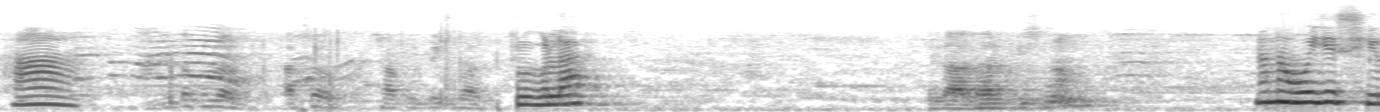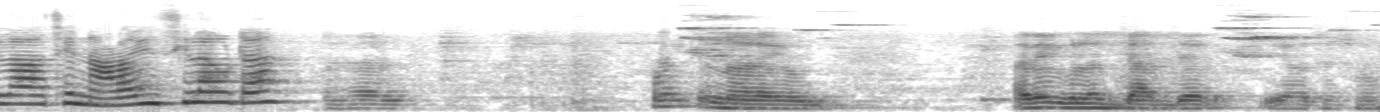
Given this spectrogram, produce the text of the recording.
হ্যাঁ। না না ওই যে শিলা আছে নারায়ণ শিলা ওটা। হ্যাঁ। নারায়ণ। আর এইগুলো যার যার ইয়ে আছে সব।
